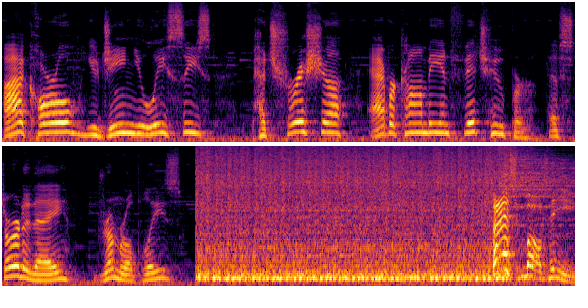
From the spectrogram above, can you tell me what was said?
I, Carl Eugene Ulysses Patricia Abercrombie and Fitch Hooper have started a, drumroll please, basketball team.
